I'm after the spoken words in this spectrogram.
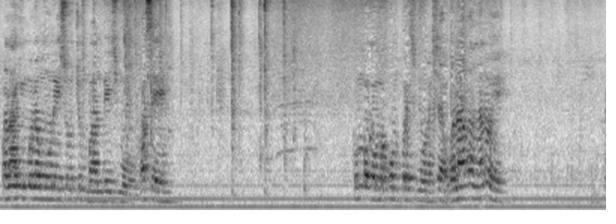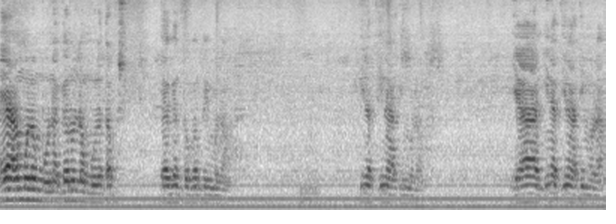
Palagi mo lang muna isuot yung bandage mo kasi kumbaga makompress mo na siya. Wala kang ano eh. Hayaan mo lang muna, ganun lang muna tapos gaganto-gantoin mo lang. Inat-inatin mo lang. Yan, inat-inatin mo lang.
